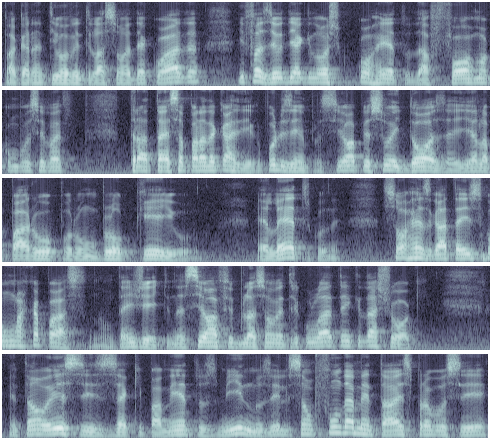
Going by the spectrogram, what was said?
para garantir uma ventilação adequada e fazer o diagnóstico correto da forma como você vai tratar essa parada cardíaca. Por exemplo, se é uma pessoa idosa e ela parou por um bloqueio elétrico, né, só resgata isso com um marca-passo, não tem jeito. Né? Se é uma fibrilação ventricular, tem que dar choque. Então, esses equipamentos mínimos, eles são fundamentais para você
